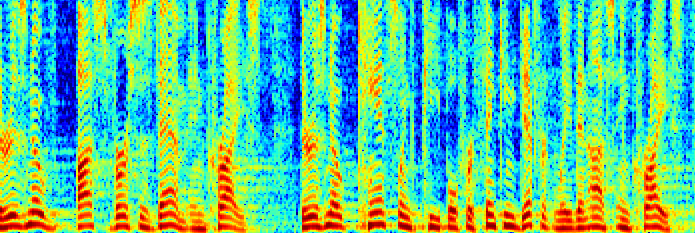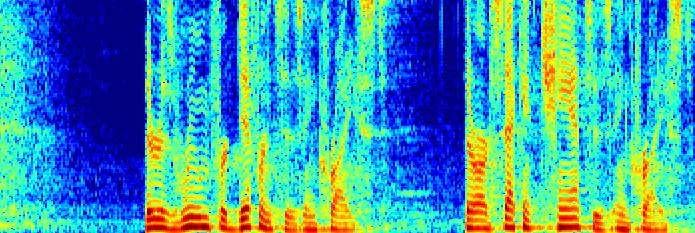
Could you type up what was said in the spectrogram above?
There is no us versus them in Christ. There is no canceling people for thinking differently than us in Christ. There is room for differences in Christ. There are second chances in Christ.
